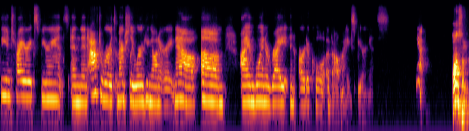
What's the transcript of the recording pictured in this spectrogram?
the entire experience. And then afterwards, I'm actually working on it right now. Um, I am going to write an article about my experience. Yeah. Awesome.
